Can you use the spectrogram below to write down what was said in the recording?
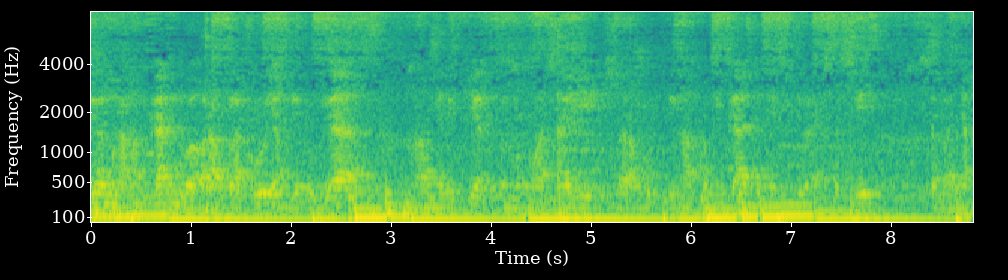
berhasil mengamankan dua orang pelaku yang diduga memiliki atau menguasai barang bukti narkotika jenis pil ekstasi sebanyak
